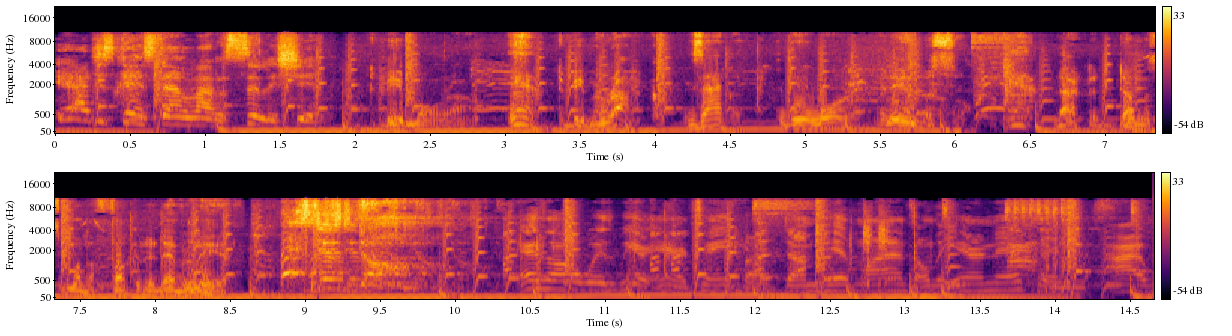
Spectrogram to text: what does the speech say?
Yeah, I just can't stand a lot of silly shit. To be a moron. Yeah, To be moronic. exactly. To be a moron. An imbecile. Yeah. Like the dumbest motherfucker that ever lived. It's just dumb. As always, we are entertained by dumb headlines on the internet, and I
